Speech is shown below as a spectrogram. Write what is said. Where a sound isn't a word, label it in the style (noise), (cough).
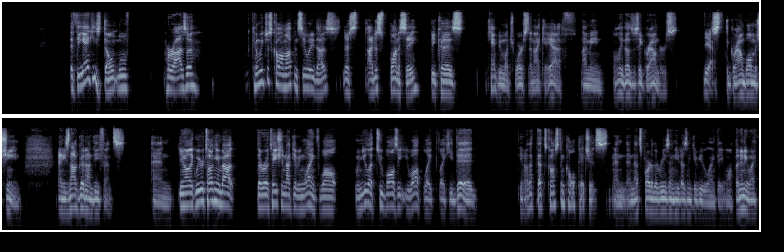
If the Yankees don't move Peraza, can we just call him up and see what he does? Just I just want to see because it can't be much worse than IKF. I mean, all he does is hit grounders. Yeah, it's the ground ball machine and he's not good on defense. And you know, like we were talking about the rotation not giving length. Well, when you let two balls eat you up like like he did, you know that that's costing Cole pitches, and and that's part of the reason he doesn't give you the length that you want. But anyway,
